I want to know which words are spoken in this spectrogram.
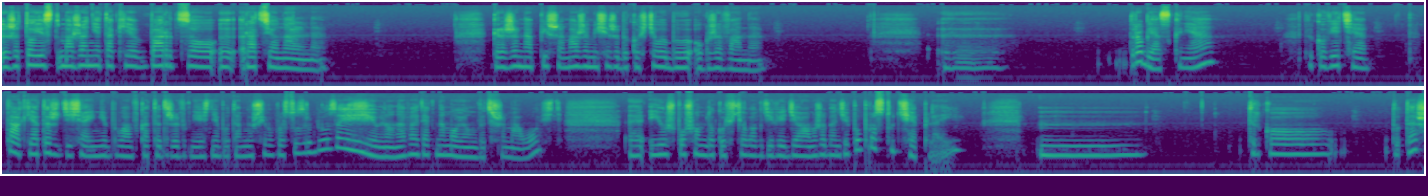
że to jest marzenie takie bardzo y, racjonalne. Grażyna pisze: Marzy mi się, żeby kościoły były ogrzewane. Yy drobiazg, nie? Tylko wiecie, tak, ja też dzisiaj nie byłam w katedrze w Gnieźnie, bo tam już się po prostu zrobiło za zimno, nawet jak na moją wytrzymałość. E, I już poszłam do kościoła, gdzie wiedziałam, że będzie po prostu cieplej. Mm, tylko to też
